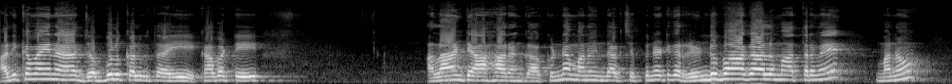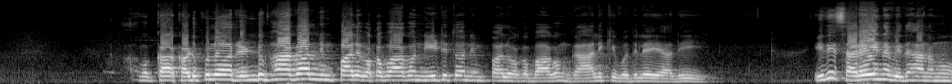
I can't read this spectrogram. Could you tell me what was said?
అధికమైన జబ్బులు కలుగుతాయి. కాబట్టి అలాంటి ఆహారం కాకుండా మనం ఇందాక చెప్పినట్టుగా రెండు భాగాలు మాత్రమే మనం ఒక కడుపులో రెండు భాగాలు నింపాలి ఒక భాగం నీటితో నింపాలి ఒక భాగం గాలికి వదిలేయాలి. ఇది సరైన విధానము.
